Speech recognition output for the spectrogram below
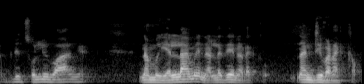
அப்படின்னு சொல்லி வாங்க. நமக்கு எல்லாமே நல்லதே நடக்கும். நன்றி வணக்கம்.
